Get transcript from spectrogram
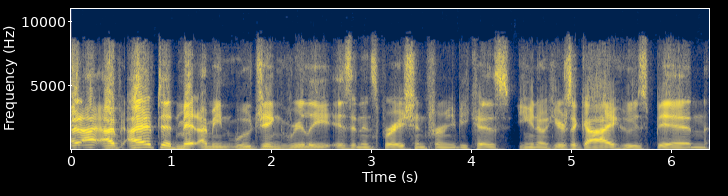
And I, I've, I have to admit, I mean, Wu Jing really is an inspiration for me because you know here's a guy who's been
